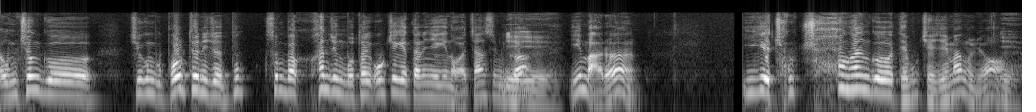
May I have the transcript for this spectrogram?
엄청 그 지금 그 볼턴이 저 북 선박 환적 못하게 옥죄겠다는 얘기 나왔지 않습니까? 예, 예. 이 말은 이게 총총한 그 대북 제재망을요. 예.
